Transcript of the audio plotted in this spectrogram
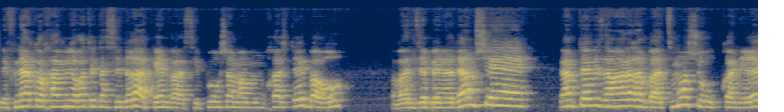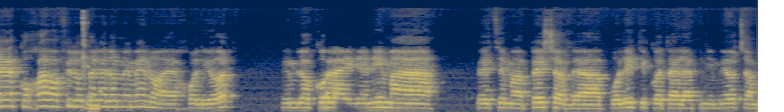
לפני הכל חייבים לראות את הסדרה, כן, והסיפור שם מומחש די ברור, אבל זה בן אדם גם טוויז אמר עליו בעצמו שהוא כנראה כוכב אפילו יותר כן. גדול ממנו היה יכול להיות, אם לא כל העניינים, ה, בעצם הפשע והפוליטיקות האלה הפנימיות שם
